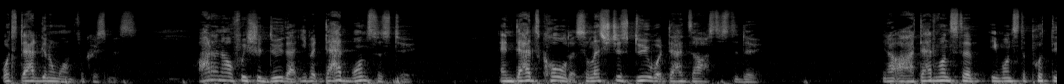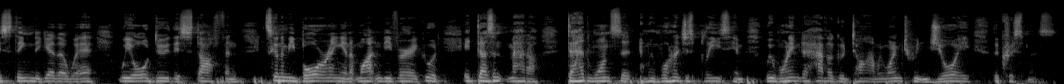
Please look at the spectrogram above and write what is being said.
What's dad gonna want for christmas? I don't know if we should do that. Yeah but dad wants us to. And dad's called us so let's just do what dad's asked us to do you know, our dad wants to he wants to put this thing together where we all do this stuff and it's going to be boring and it mightn't be very good. It doesn't matter. Dad wants it and we want to just please him. We want him to have a good time. We want him to enjoy the Christmas.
